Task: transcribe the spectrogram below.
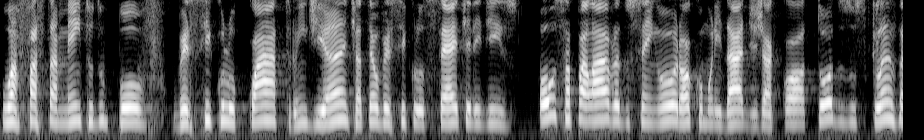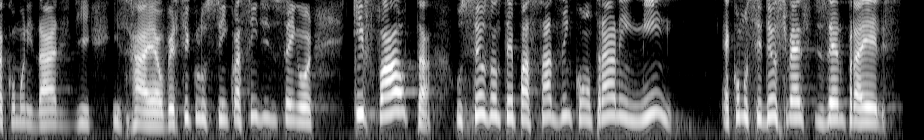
o afastamento do povo. Versículo 4 em diante, até o versículo 7, ele diz: Ouça a palavra do Senhor, ó comunidade de Jacó, todos os clãs da comunidade de Israel. Versículo 5: Assim diz o Senhor: Que falta os seus antepassados encontraram em mim? É como se Deus estivesse dizendo para eles:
